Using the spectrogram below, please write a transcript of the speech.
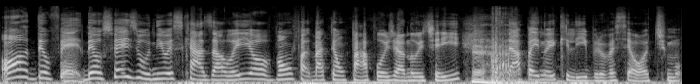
Ó, Deus, fe- Deus fez e uniu esse casal aí, ó. Vamos bater um papo hoje à noite aí. É. Dá pra ir no equilíbrio, vai ser ótimo.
